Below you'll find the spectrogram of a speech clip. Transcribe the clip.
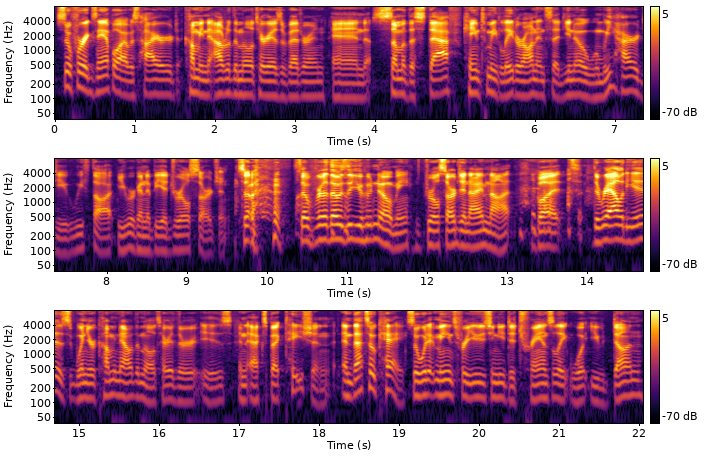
So, for example, I was hired coming out of the military as a veteran, and some of the staff came to me later on and said, You know, when we hired you, we thought you were going to be a drill sergeant. So, so for those of you who know me, drill sergeant I am not. But the reality is, is when you're coming out of the military, there is an expectation, and that's okay. So, what it means for you is you need to translate what you've done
